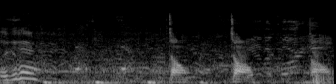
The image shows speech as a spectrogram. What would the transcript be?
Look at him. Don't, don't, don't.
